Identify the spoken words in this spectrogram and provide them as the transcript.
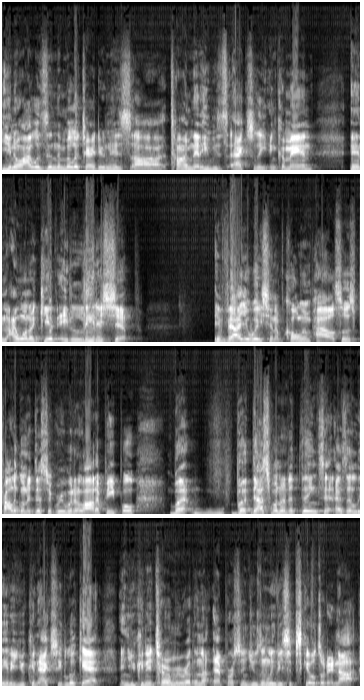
you know, I was in the military during his uh, time that he was actually in command, and I want to give a leadership evaluation of Colin Powell. So it's probably going to disagree with a lot of people, but but that's one of the things that as a leader you can actually look at and you can determine whether or not that person's using leadership skills or they're not.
